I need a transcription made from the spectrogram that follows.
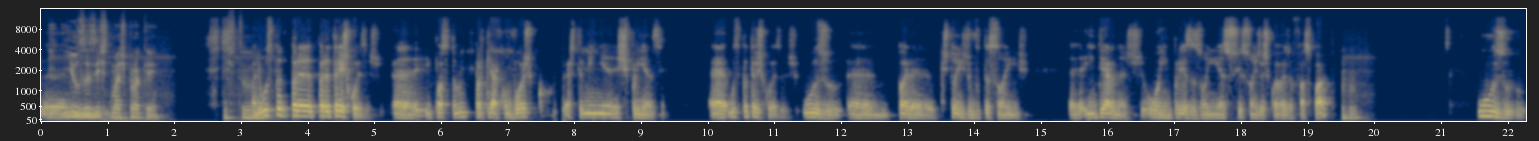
E, e usas isto mais para quê? Isto... Olha, eu uso para, para, para três coisas uh, e posso também partilhar convosco esta minha experiência. Uh, uso para três coisas. Uso uh, para questões de votações internas ou em empresas ou em associações das quais eu faço parte. Uhum. Uso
